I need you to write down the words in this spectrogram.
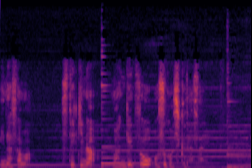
皆様素敵な満月をお過ごしください。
